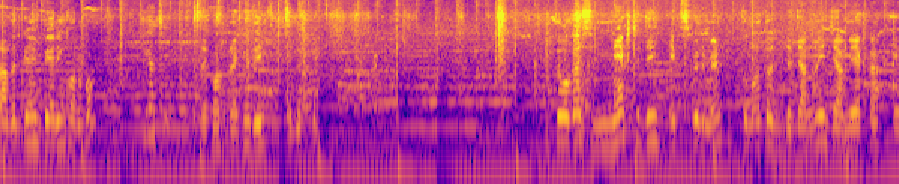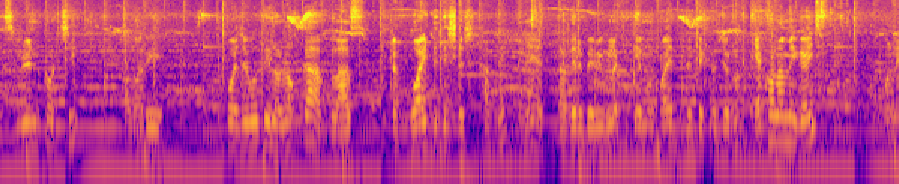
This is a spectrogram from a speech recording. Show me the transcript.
তাদেরকে আমি পেয়ারিং করব, ঠিক আছে? দেখো, রেখে দিই ওদেরকে। তো গাইস নেক্সট যে এক্সপেরিমেন্ট তোমরা তো জানোই যে আমি একটা এক্সপেরিমেন্ট করছি। আমার এই প্রজাপতি ললক্কা প্লাস একটা হোয়াইট দেশের সাথে হ্যাঁ তাদের বেবিগুলো কি কেমন হয় দেখার জন্য। এখন আমি গাইস মানে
